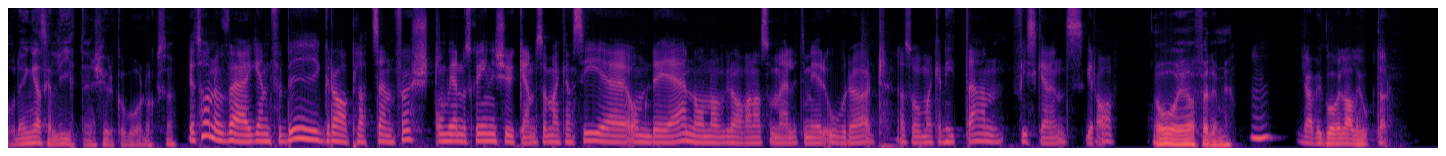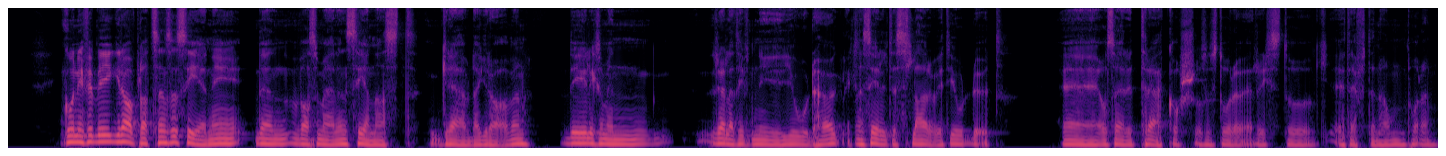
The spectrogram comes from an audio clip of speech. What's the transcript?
Mm. Och det är en ganska liten kyrkogård också. Jag tar nog vägen förbi gravplatsen först, om vi ändå ska in i kyrkan, så man kan se om det är någon av gravarna som är lite mer orörd. Alltså om man kan hitta han, fiskarens grav. Åh, jag följer med. Ja, vi går väl allihop där. Går ni förbi gravplatsen så ser ni den, vad som är den senast grävda graven. Det är liksom en relativt ny jordhög. Liksom. Den ser lite slarvigt gjord ut. Eh, och så är det ett träkors och så står det rist och ett efternamn på den.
